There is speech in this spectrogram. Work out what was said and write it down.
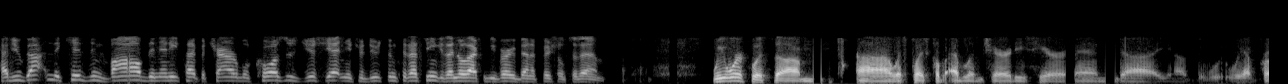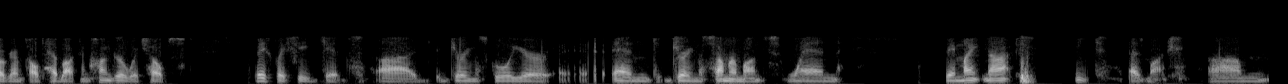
Have you gotten the kids involved in any type of charitable causes just yet and introduced them to that scene? Because I know that could be very beneficial to them. We work with um uh with a place called Evelyn Charities here and uh you know we have a program called Headlock and Hunger which helps basically feed kids uh during the school year and during the summer months when they might not eat as much um,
